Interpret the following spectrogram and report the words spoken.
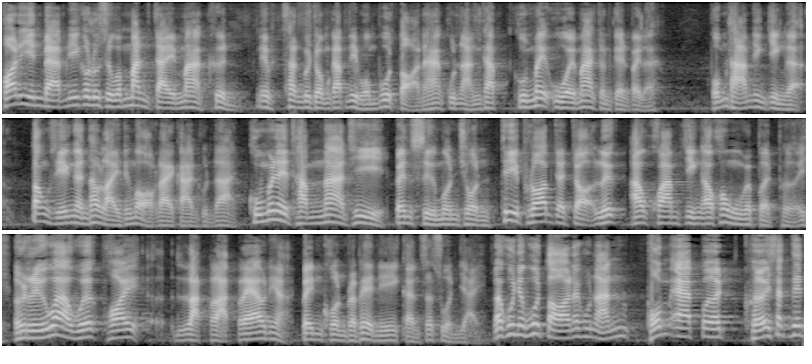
พอได้ยินแบบนี้ก็รู้สึกว่ามั่นใจมากขึ้นนี่ท่านผู้ชมครับนี่ผมพูดต่อนะฮะคุณอันครับ คุณไม่อวยมากจนเกินไปเลยผมถามจริงๆแหละ ต้องเสียเงินเท่าไหร่ถึงมาออกรายการคุณได้ คุณไม่ได้ทำหน้าที่เป็นสื่อมวลชน ที่พร้อมจะเจาะลึกเอาความจริงเอาข้อมูลมาเปิดเผย หรือว่า Workpoint หลักๆ แล้วเนี่ยเป็นคนประเภทนี้กันซะส่วนใหญ่ แล้วคุณยังพูดต่อนะคุณอัน ผมแอบเปิดเผยสักนิด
